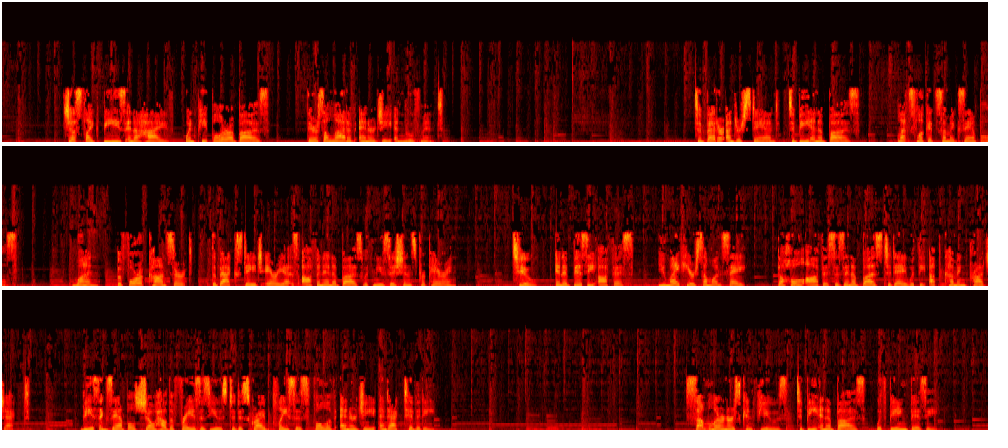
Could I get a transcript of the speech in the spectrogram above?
Just like bees in a hive, when people are abuzz, there's a lot of energy and movement. To better understand, to be in a buzz, let's look at some examples. 1. Before a concert, the backstage area is often in a buzz with musicians preparing. 2. In a busy office, you might hear someone say, The whole office is in a buzz today with the upcoming project. These examples show how the phrase is used to describe places full of energy and activity. Some learners confuse to be in a buzz with being busy.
